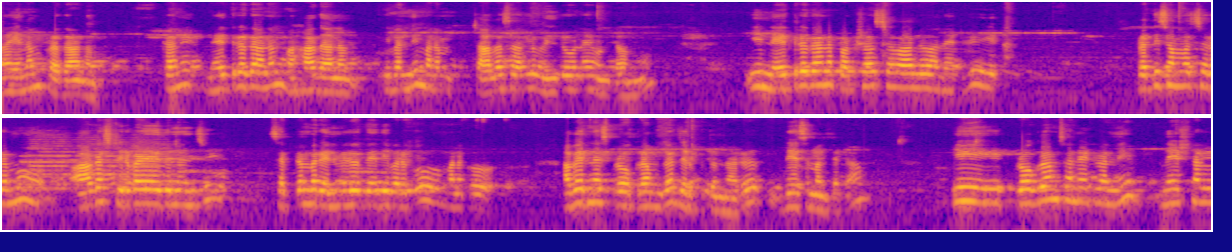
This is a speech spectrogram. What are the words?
నయనం ప్రధానం కానీ నేత్రదానం మహాదానం ఇవన్నీ మనం చాలాసార్లు వింటూనే ఉంటాము. ఈ నేత్రదాన పక్షోత్సవాలు అనేటివి ప్రతి సంవత్సరము ఆగస్ట్ ఇరవై ఐదు నుంచి సెప్టెంబర్ ఎనిమిదో తేదీ వరకు మనకు అవేర్నెస్ ప్రోగ్రామ్గా జరుపుతున్నారు దేశమంతటా. ఈ ప్రోగ్రామ్స్ అనేటివన్నీ national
